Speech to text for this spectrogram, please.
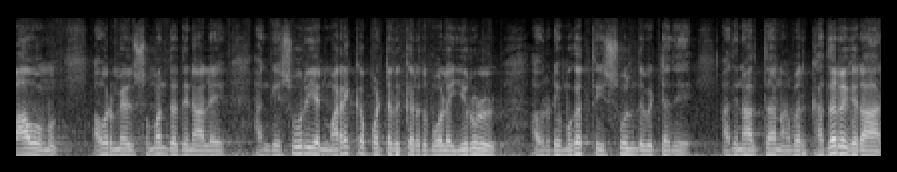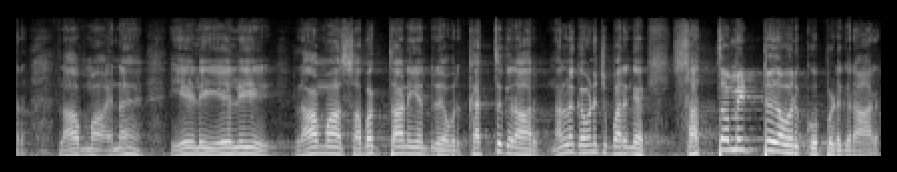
பாவமும் அவர் மேல் சுமந்ததினாலே அங்கே சூரியன் மறைக்கப்பட்டிருக்கிறது போல இருள் அவருடைய முகத்தை சூழ்ந்து விட்டது. அதனால்தான் அவர் கதறுகிறார். லாமா என்ன? ஏழி ஏழி லாமா சபக்தானி என்று அவர் கத்துகிறார். நல்லா கவனிச்சு பாருங்க. சத்தமிட்டு அவர் கூப்பிடுகிறார்.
